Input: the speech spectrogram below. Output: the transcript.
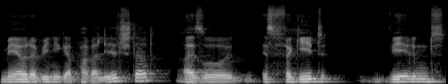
mehr oder weniger parallel statt. Mhm. Also es vergeht während,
